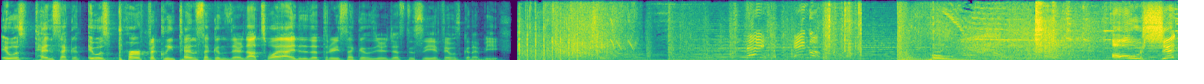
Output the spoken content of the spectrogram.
it was 10 seconds. It was perfectly 10 seconds there. That's why I did the three seconds here just to see if it was gonna be. Hey, Boom. Oh shit!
